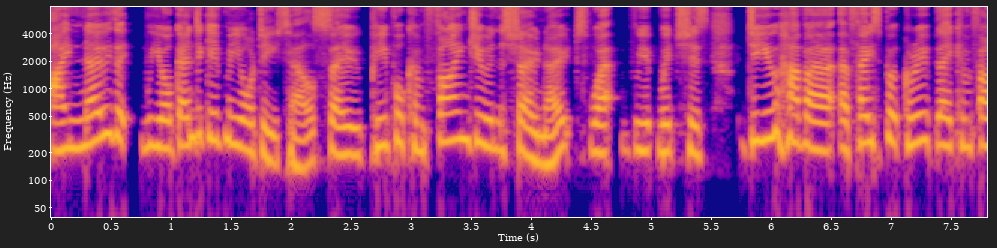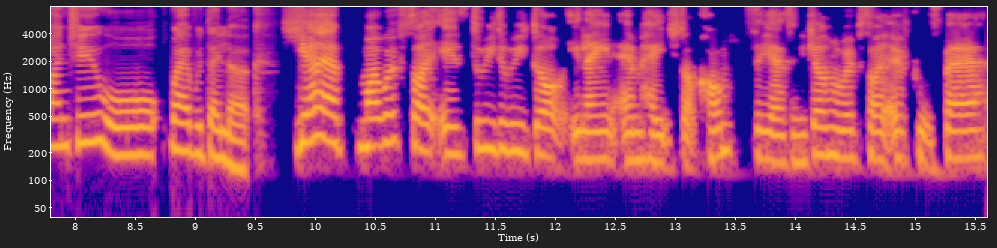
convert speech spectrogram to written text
I know that you're going to give me your details so people can find you in the show notes, where, which is do you have a, a Facebook group they can find you or where would they look? Yeah, my website is www.elainemh.com. So, yes, if you go on my website, everything's there.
